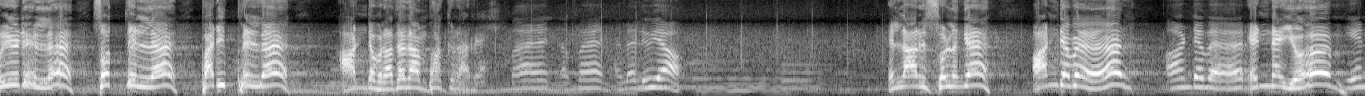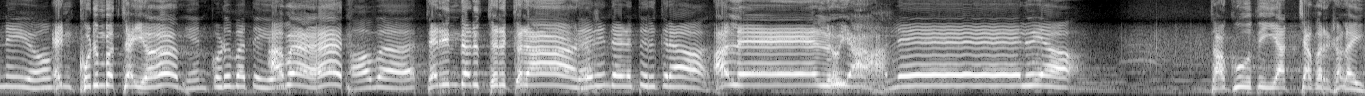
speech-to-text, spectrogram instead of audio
வீடு இல்ல சொத்து இல்ல படிப்பு இல்ல. ஆண்டவர் அதை தான் பார்க்கிறாரு எல்லாரும் சொல்லுங்க. ஆண்டவர் ஆண்டவர் என்னையும் என்னையும் என் குடும்பத்தையும் என் குடும்பத்தையும் அவர் அவர் தெரிந்தெடுத்திருக்கிறார். தெரிந்தெடுத்திருக்கிறார். அல்லேலூயா. அல்லேலூயா. தகுதியற்றவர்களை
